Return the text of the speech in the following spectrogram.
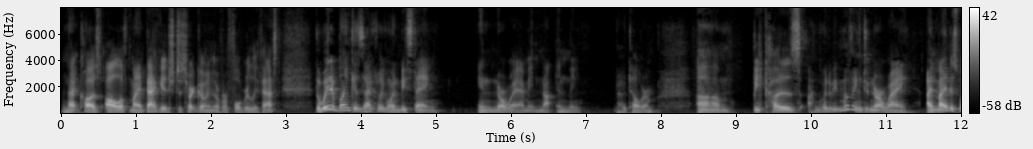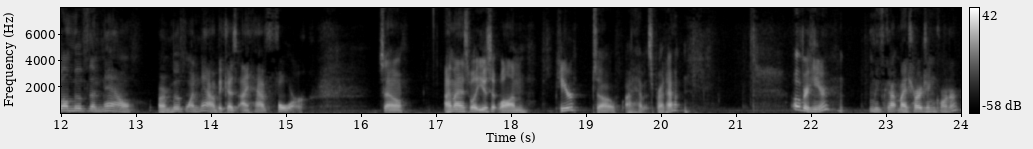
and that caused all of my baggage to start going over full really fast. The weighted blanket is actually going to be staying in Norway. I mean, not in the hotel room um, because I'm going to be moving to Norway. I might as well move them now, or move one now, because I have four. So I might as well use it while I'm here, so I have it spread out. Over here, we've got my charging corner.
